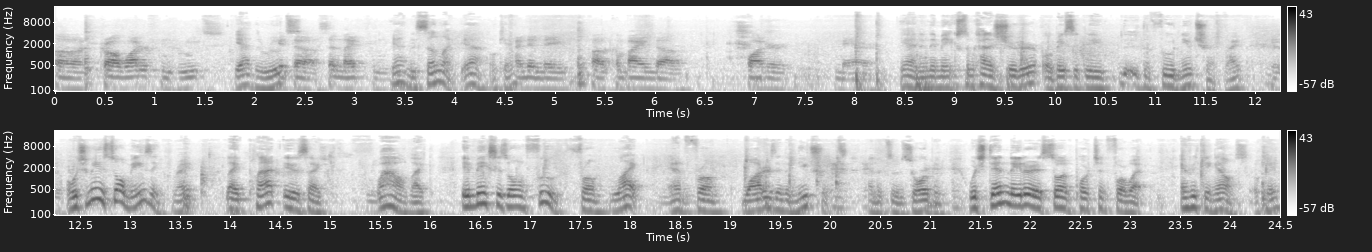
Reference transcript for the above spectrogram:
uh, draw water from the roots, yeah the roots. get the sunlight from, Yeah, the sunlight. Yeah. Okay. and then they uh, combine the water and air. Yeah, and then they make some kind of sugar or basically the, the food nutrient, right? Yeah. Which to me is so amazing, right? Like plant is like, wow, like it makes its own food from light and from waters and the nutrients, and it's absorbing, which then later is so important for what everything else. Okay,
